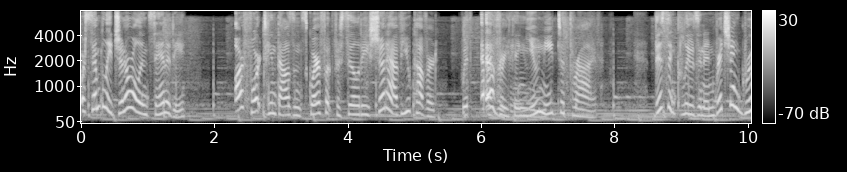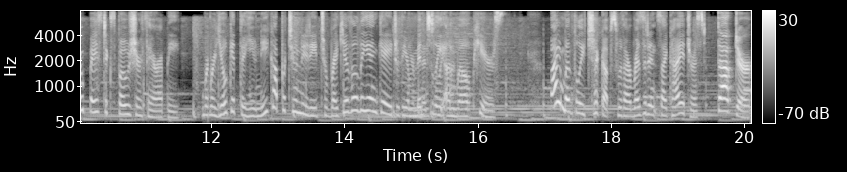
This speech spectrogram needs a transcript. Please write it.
or simply general insanity, our 14,000 square foot facility should have you covered with everything you need to thrive. This includes an enriching group based exposure therapy, where you'll get the unique opportunity to regularly engage with your, Your mentally, mentally unwell unwell peers. Bi monthly checkups with our resident psychiatrist, Dr.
